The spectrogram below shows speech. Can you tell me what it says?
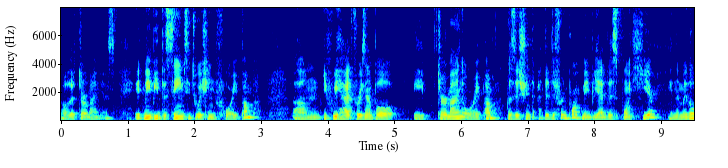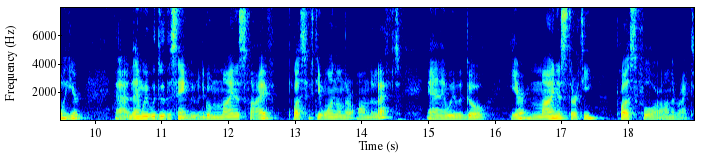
of the turbine is. It may be the same situation for a pump. Um, if we had, for example, a turbine or a pump positioned at a different point, maybe at this point here, in the middle here, uh, then we would do the same. We would go minus 5 plus 51 on the, on the left, and then we would go here, minus 30 plus 4 on the right.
